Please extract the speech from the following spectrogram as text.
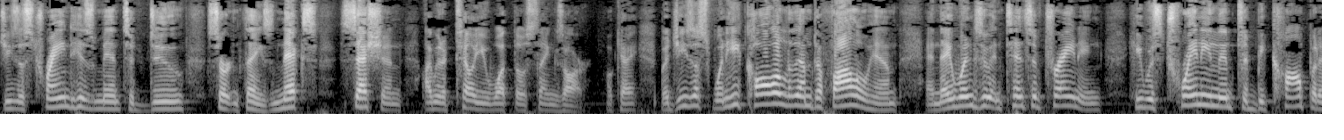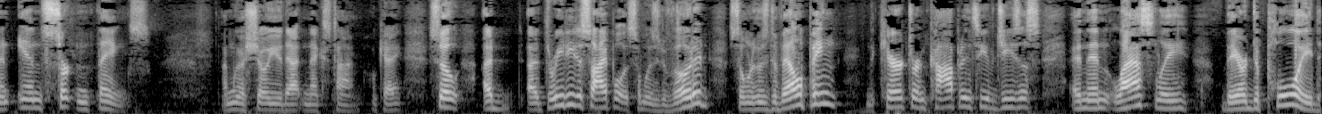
Jesus trained his men to do certain things. Next session, I'm going to tell you what those things are. Okay? But Jesus, when He called them to follow Him and they went into intensive training, He was training them to be competent in certain things. I'm going to show you that next time. Okay? So, a, a 3D disciple is someone who's devoted, someone who's developing the character and competency of Jesus, and then lastly, they are deployed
